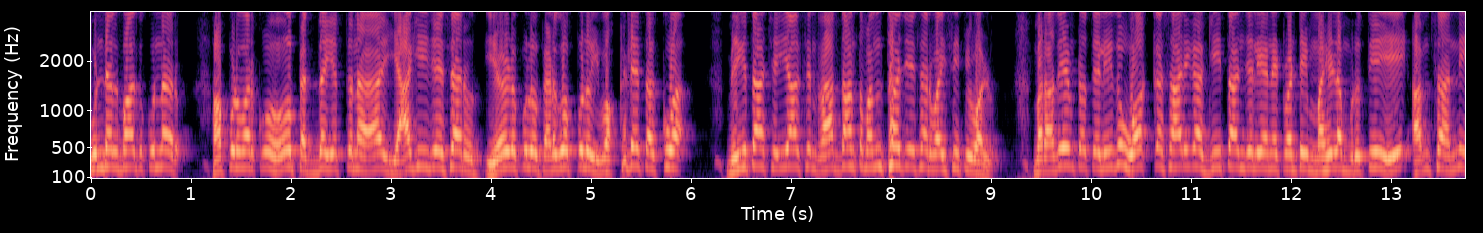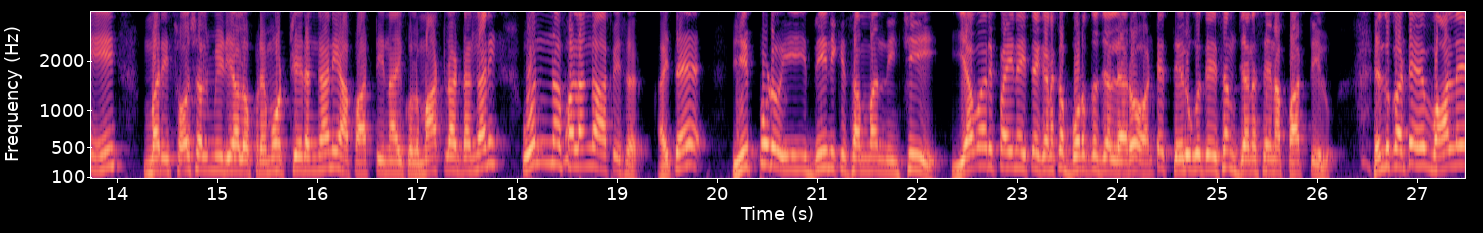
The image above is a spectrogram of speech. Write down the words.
గుండెలు బాదుకున్నారు. అప్పటి వరకు పెద్ద ఎత్తున యాగి చేశారు. ఏడుపులు పెడగొప్పులు ఒక్కటే తక్కువ. మిగతా చేయాల్సిన రాద్ధాంతం అంతా చేశారు వైసీపీ వాళ్ళు. మరి అదేమిటో తెలియదు ఒక్కసారిగా గీతాంజలి అనేటువంటి మహిళ మృతి అంశాన్ని మరి సోషల్ మీడియాలో ప్రమోట్ చేయడం కానీ ఆ పార్టీ నాయకులు మాట్లాడడం కానీ ఉన్న ఫలంగా ఆపేశారు. అయితే ఇప్పుడు ఈ దీనికి సంబంధించి ఎవరిపైన అయితే గనక బురద జల్లారో అంటే తెలుగుదేశం జనసేన పార్టీలు ఎందుకంటే వాళ్ళే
